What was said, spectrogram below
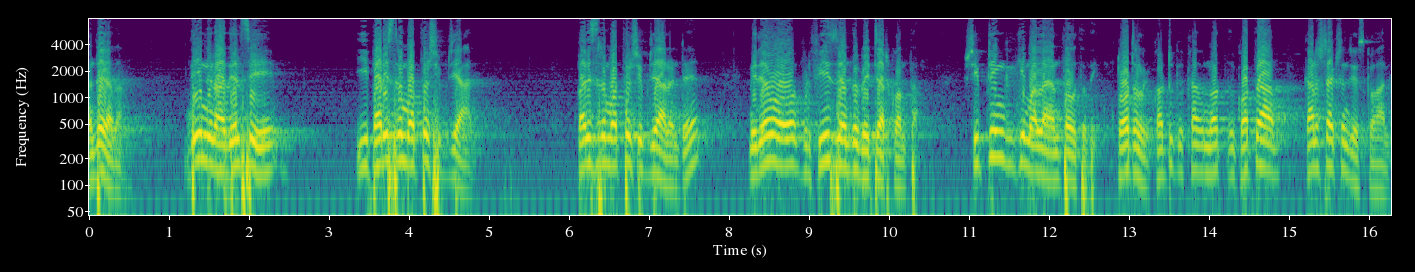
అంతే కదా? దీన్ని నాకు తెలిసి ఈ పరిశ్రమ మొత్తం షిఫ్ట్ చేయాలి. పరిశ్రమ మొత్తం షిఫ్ట్ చేయాలంటే మీరేమో ఇప్పుడు ఫీజు ఎంతో పెట్టారు కొంత. షిఫ్టింగ్కి మళ్ళీ ఎంత అవుతుంది? టోటల్ కట్టు కొత్త కన్స్ట్రక్షన్ చేసుకోవాలి.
